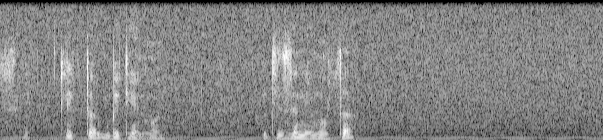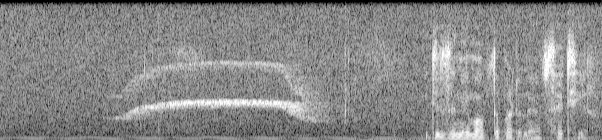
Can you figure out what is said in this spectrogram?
see, clicked on btn1 which is the name of the which is the name of the button I have set here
